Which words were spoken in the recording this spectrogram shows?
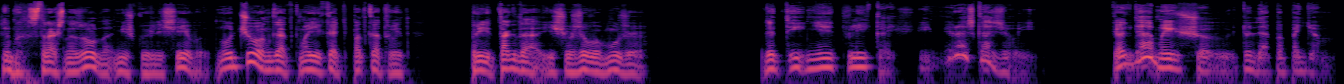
Ты был страшно зол на Мишку Елисееву. Ну, чего он, гад, к моей Кате подкатывает при тогда еще живом муже? — Да ты не отвлекайся, рассказывай. Когда мы еще туда попадем?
